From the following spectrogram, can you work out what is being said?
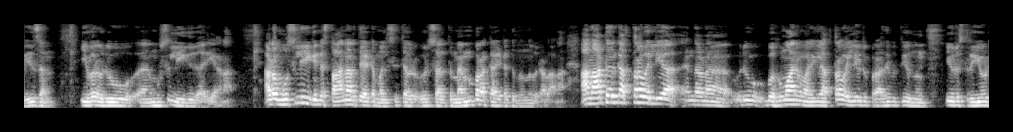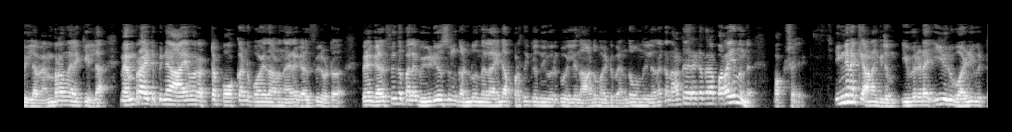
റീസൺ ഇവർ ഒരു മുസ്ലിം ലീഗുകാരിയാണ് അവിടെ മുസ്ലിം ലീഗിന്റെ സ്ഥാനാർത്ഥിയായിട്ട് മത്സരിച്ച ഒരു സ്ഥലത്ത് മെമ്പറൊക്കെ ആയിട്ടൊക്കെ നിന്ന ഒരാളാണ്. ആ നാട്ടുകാർക്ക് അത്ര വലിയ എന്താണ് ഒരു ബഹുമാനം അല്ലെങ്കിൽ അത്ര വലിയൊരു പ്രാതിപത്യമൊന്നും ഈ ഒരു സ്ത്രീയോടില്ല മെമ്പർ എന്ന നിലയ്ക്കില്ല. മെമ്പറായിട്ട് പിന്നെ ആയവർ ഒറ്റ പോക്കണ്ട് പോയതാണ് നേരെ ഗൾഫിലോട്ട്. പിന്നെ ഗൾഫിൽ നിന്ന് പല വീഡിയോസും കണ്ടു എന്നല്ല അതിന്റെ അപ്പുറത്തേക്കൊന്നും ഇവർക്ക് വലിയ നാടുമായിട്ട് ബന്ധമൊന്നുമില്ല എന്നൊക്കെ നാട്ടുകാരൊക്കെ തന്നെ പറയുന്നുണ്ട്. പക്ഷേ ഇങ്ങനെയൊക്കെ ആണെങ്കിലും ഇവരുടെ ഈ ഒരു വഴിവിട്ട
